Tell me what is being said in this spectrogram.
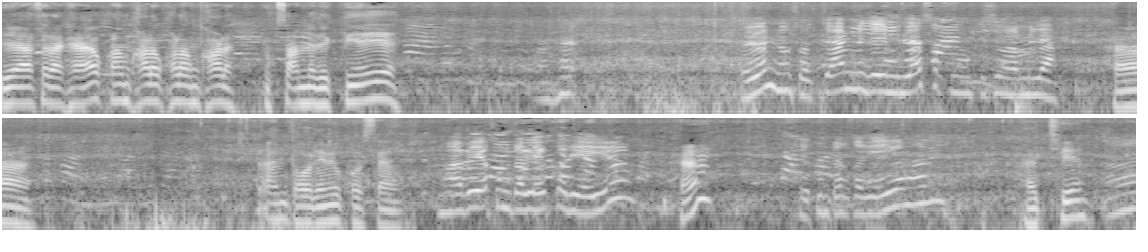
ये ऐसा रखा है खड़म खाड़ खड़म खाड़ नुकसान नहीं देखती हैं ये ये नो सोचा मुझे मिला सब किसी को मिला हाँ हम थोड़े में खुश हैं वहाँ भी एक कुंटल लेकर कर आइए। हैं? एक कुंटल कर आइए वहाँ भी अच्छे हाँ।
